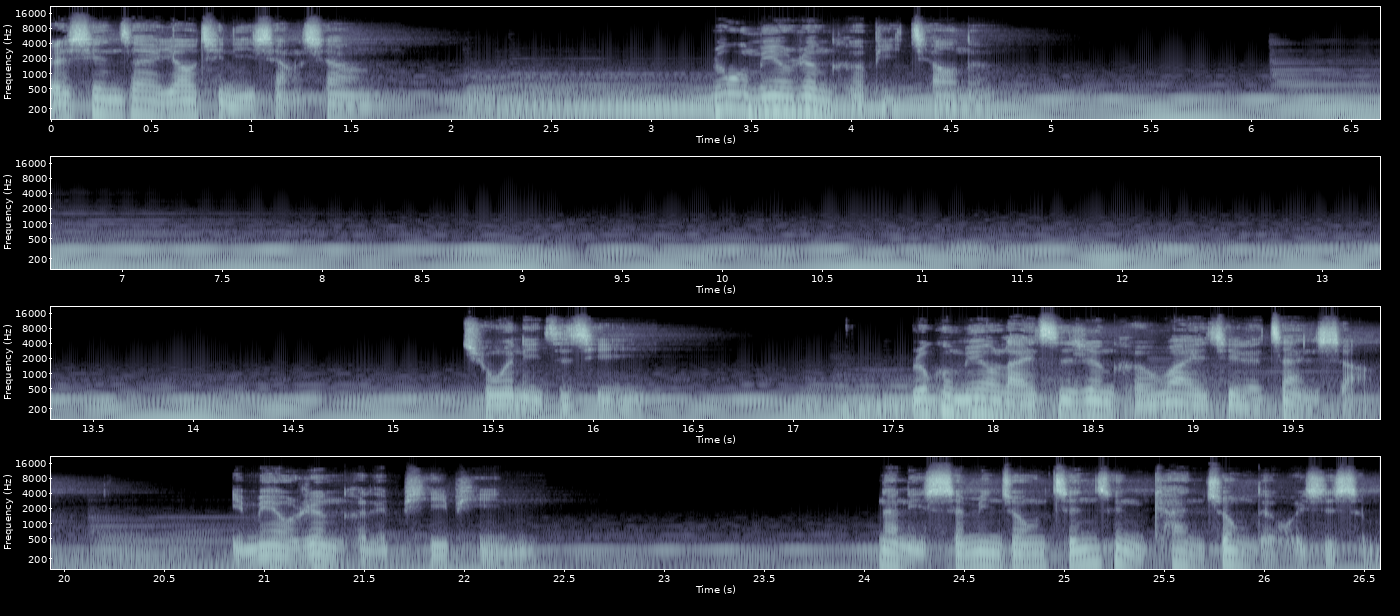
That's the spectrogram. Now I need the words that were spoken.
而现在邀请你想象，如果没有任何比较呢？去问你自己：如果没有来自任何外界的赞赏，也没有任何的批评。那你生命中真正看重的会是什么？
